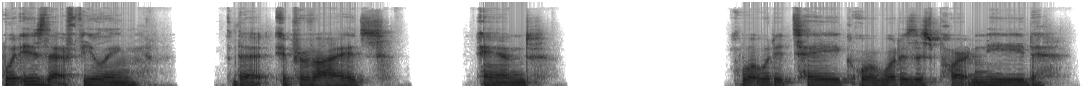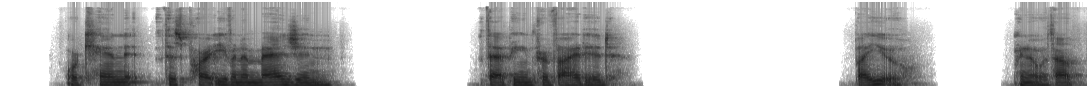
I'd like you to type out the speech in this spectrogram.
what is that feeling that it provides, and what would it take, or what does this part need? Or can this part even imagine that being provided by you? You know, without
